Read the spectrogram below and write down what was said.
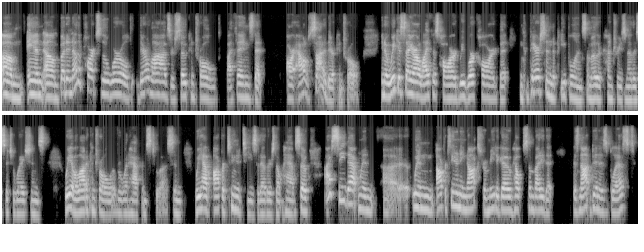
Um, and um, but in other parts of the world, their lives are so controlled by things that are outside of their control. You know, we could say our life is hard, we work hard, but in comparison to people in some other countries and other situations, we have a lot of control over what happens to us and we have opportunities that others don't have so i see that when uh, when opportunity knocks for me to go help somebody that has not been as blessed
